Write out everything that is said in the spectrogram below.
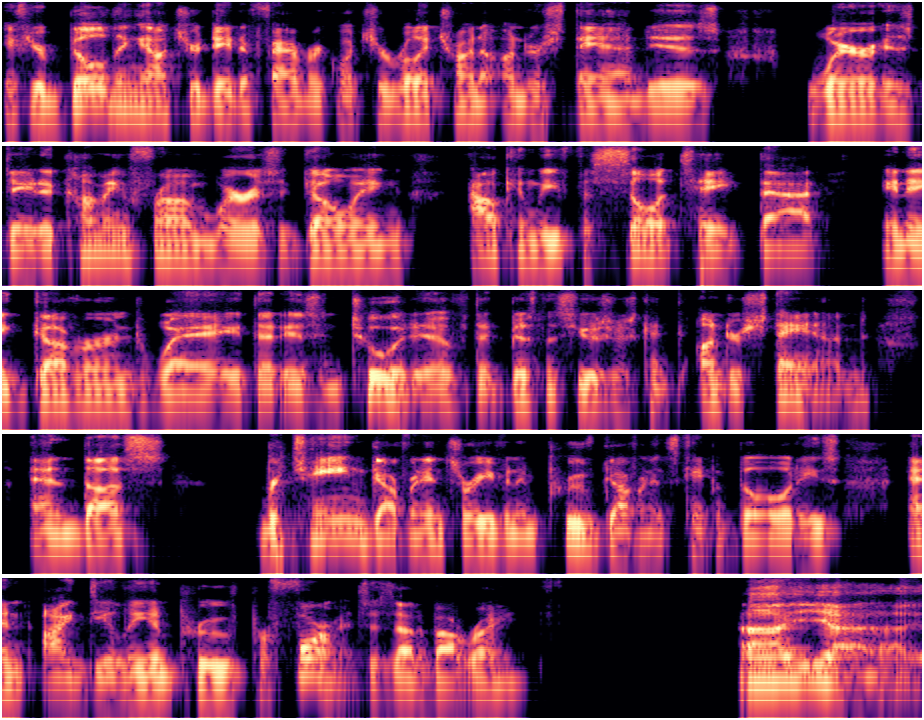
If you're building out your data fabric what you're really trying to understand is where is data coming from? Where is it going? How can we facilitate that in a governed way that is intuitive that business users can understand and thus retain governance or even improve governance capabilities and ideally improve performance. Is that about right? Uh, yeah,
